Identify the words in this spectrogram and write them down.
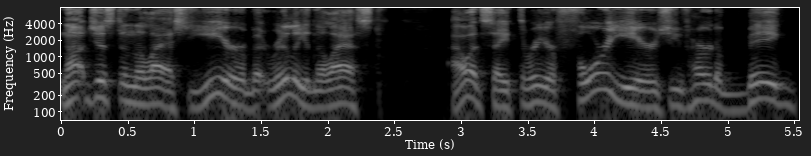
not just in the last year, but really in the last, I would say, three or four years. You've heard a big,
